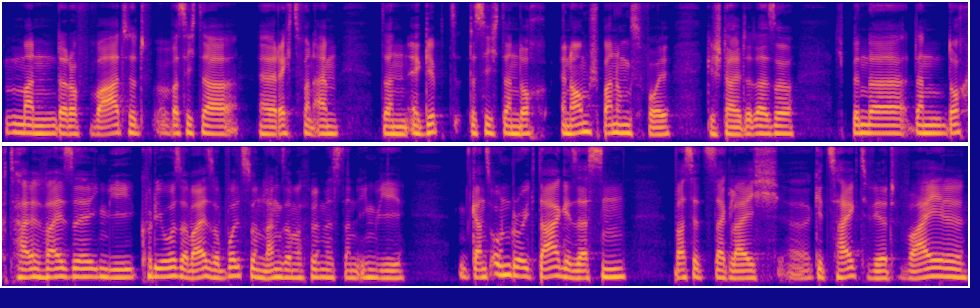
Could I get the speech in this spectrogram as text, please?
man darauf wartet, was sich da äh, rechts von einem dann ergibt, dass sich dann doch enorm spannungsvoll gestaltet. Also ich bin da dann doch teilweise irgendwie kurioserweise, obwohl es so ein langsamer Film ist, dann irgendwie ganz unruhig da gesessen, was jetzt da gleich äh, gezeigt wird, weil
